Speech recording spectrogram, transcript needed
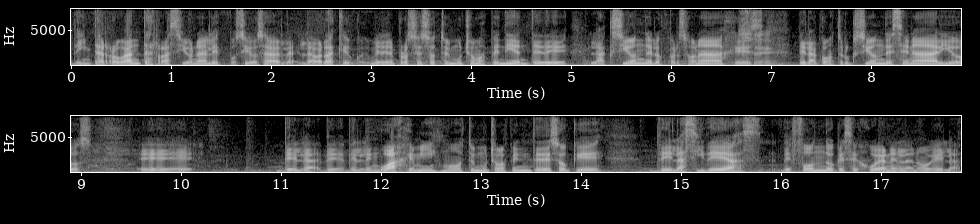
de interrogantes racionales posibles. O sea, la, verdad es que en el proceso estoy mucho más pendiente de la acción de los personajes, de la construcción de escenarios, eh, del lenguaje mismo. Estoy mucho más pendiente de eso que de las ideas de fondo que se juegan en la novela.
